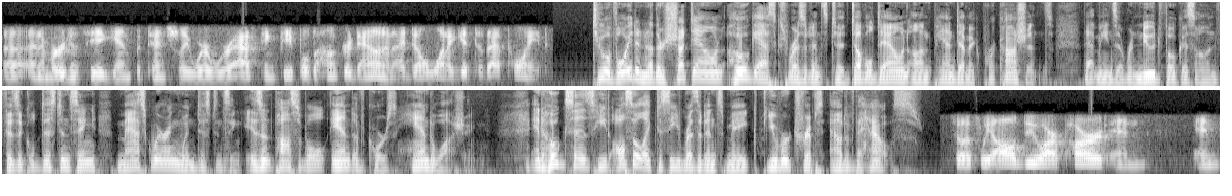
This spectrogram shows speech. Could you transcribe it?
uh, an emergency again, potentially, where we're asking people to hunker down, and I don't want to get to that point. To avoid another shutdown, Hoage asks residents to double down on pandemic precautions. That means a renewed focus on physical distancing, mask wearing when distancing isn't possible, and, of course, hand washing. And Hoage says he'd also like to see residents make fewer trips out of the house. So if we all do our part and and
